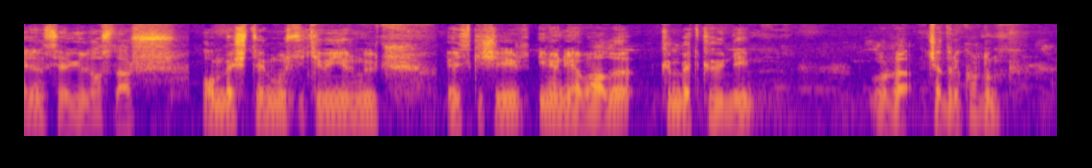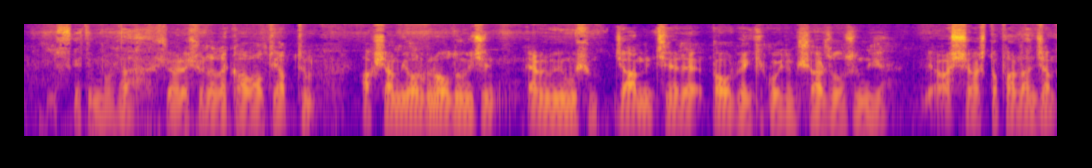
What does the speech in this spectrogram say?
Günaydın sevgili dostlar. 15 Temmuz 2023 Eskişehir İnönü'ye bağlı Kümbet köyündeyim. Burada çadırı kurdum. Bisikletim burada. Şöyle şurada da kahvaltı yaptım. Akşam yorgun olduğum için hemen uyumuşum. Caminin içine de powerbank'i koydum şarj olsun diye. Yavaş yavaş toparlanacağım.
